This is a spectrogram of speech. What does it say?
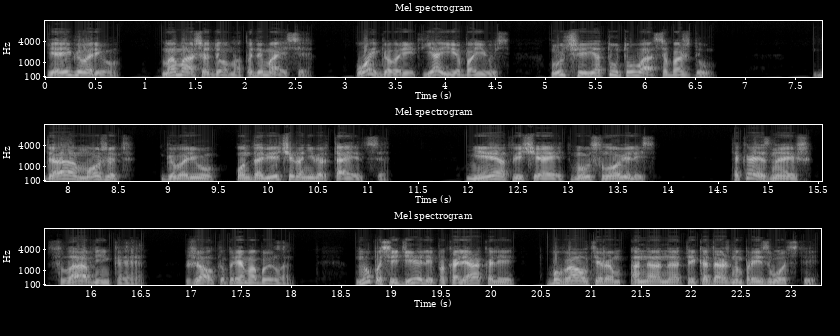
Я ей говорю, «Мамаша дома, подымайся». «Ой», — говорит, — «я ее боюсь. Лучше я тут у вас обожду». «Да, может», — говорю, — «он до вечера не вертается». «Не», — отвечает, — «мы условились». Такая, знаешь, славненькая. Жалко прямо было. Ну, посидели, покалякали. Бухгалтером она на трикотажном производстве.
